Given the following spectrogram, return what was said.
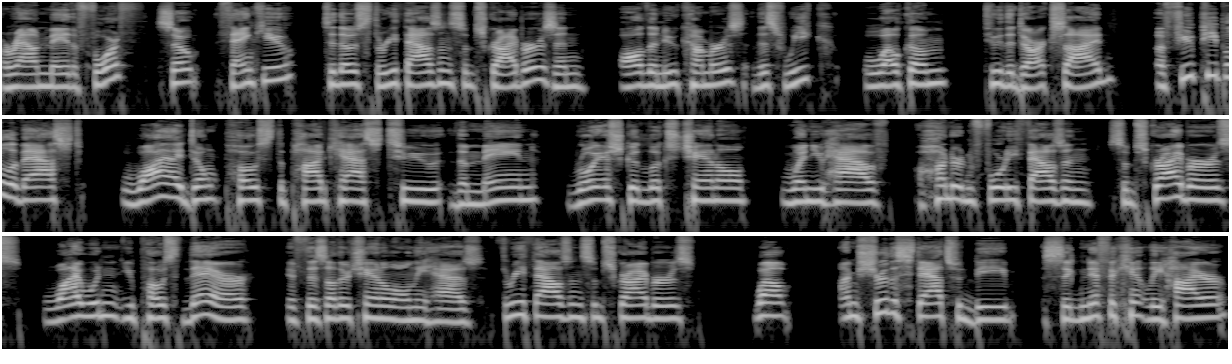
around May the 4th. So thank you to those 3,000 subscribers and all the newcomers this week. Welcome to the dark side. A few people have asked why I don't post the podcast to the main Royish Good Looks channel when you have 140,000 subscribers. Why wouldn't you post there if this other channel only has 3,000 subscribers? Well, I'm sure the stats would be significantly higher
